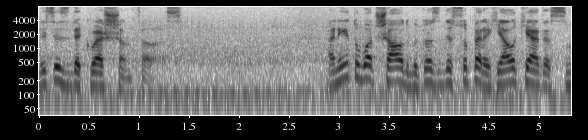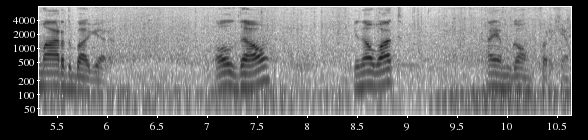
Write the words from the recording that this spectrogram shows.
This is the question, fellas. I need to watch out because the Super Hellcat is smart bugger. Although, you know what? I am going for him.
